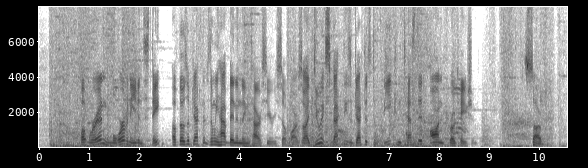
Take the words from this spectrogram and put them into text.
but we're in more of an even state of those objectives than we have been in the entire series so far. So I do expect these objectives to be contested on rotation. So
